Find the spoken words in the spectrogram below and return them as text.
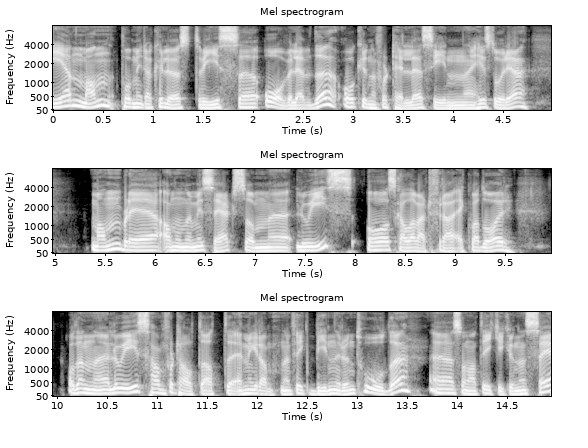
én mann på mirakuløst vis eh, overlevde og kunne fortelle sin historie. Mannen ble anonymisert som eh, Louise og skal ha vært fra Ecuador. Og denne Louise han fortalte at emigrantene fikk bind rundt hodet, eh, sånn at de ikke kunne se,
